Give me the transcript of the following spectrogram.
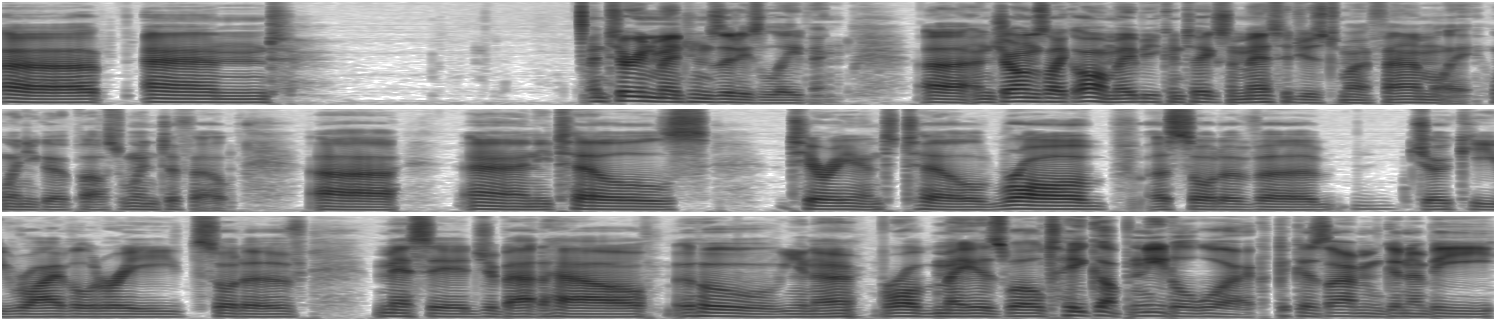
uh, and and Tyrion mentions that he's leaving. Uh, and Jon's like, oh, maybe you can take some messages to my family when you go past Winterfell. Uh, and he tells Tyrion to tell Robb a sort of a jokey rivalry sort of message about how, oh, you know, Robb may as well take up needlework because I'm gonna be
